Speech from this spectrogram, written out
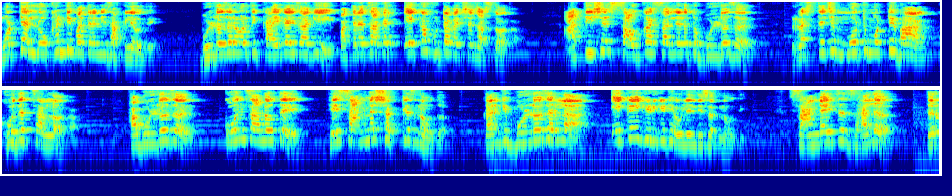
मोठ्या लोखंडी पत्र्यांनी झाकले होते. बुलडोझरवरती काही काही जागी पत्र्याचा आकार एका फुटापेक्षा जास्त होता. अतिशय सावकाश चाललेला तो बुलडोझर रस्त्याचे मोठमोठे भाग खोदत चालला होता. हा बुलडोझर कोण चालवते हे सांगणं शक्यच नव्हतं. कारण की बुलडोझरला एकही खिडकी ठेवलेली दिसत नव्हती. सांगायचं झालं तर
